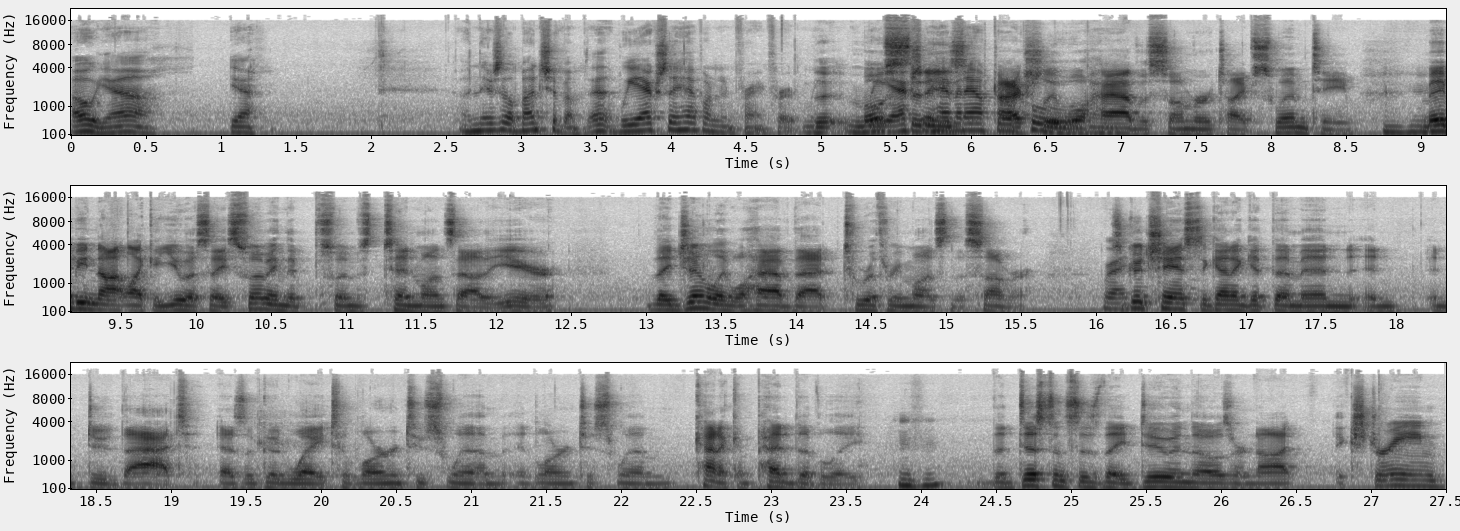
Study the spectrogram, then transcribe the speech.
Oh yeah, yeah. And there's a bunch of them. That, we actually have one in Frankfurt. We, The, most we actually have cities actually will have a summer type swim team. Maybe not like a USA Swimming that swims ten months out of the year. They generally will have that two or three months in the summer. It's a good chance to kind of get them in and, and do that as a good way to learn to swim and learn to swim kind of competitively. Mm-hmm. The distances they do in those are not extreme.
